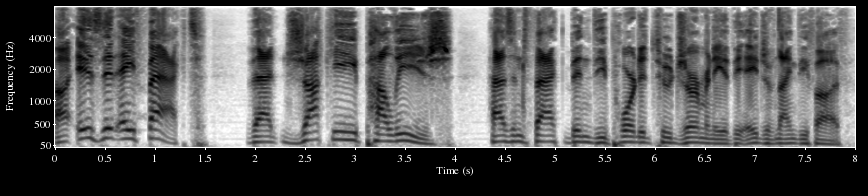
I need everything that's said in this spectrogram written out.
Uh, is it a fact that Jakiw Palij has in fact been deported to Germany at the age of 95?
